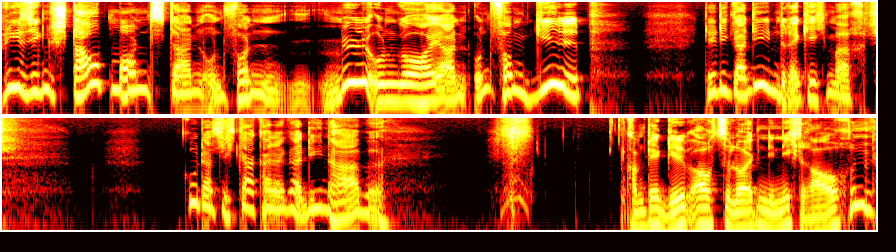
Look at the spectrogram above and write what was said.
riesigen Staubmonstern und von Müllungeheuern und vom Gilb, der die Gardinen dreckig macht. Gut, dass ich gar keine Gardinen habe. Kommt der Gilb auch zu Leuten, die nicht rauchen?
